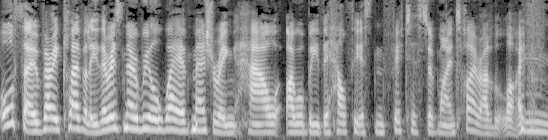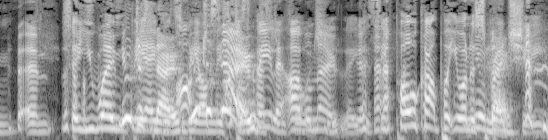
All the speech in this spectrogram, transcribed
Also, very cleverly, there is no real way of measuring how I will be the healthiest and fittest of my entire adult life. Um, So you won't You'll be able know. to be You'll on just this know. podcast, Feel it. I will know. unfortunately, 'cause if Paul can't put you on a You'll spreadsheet,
